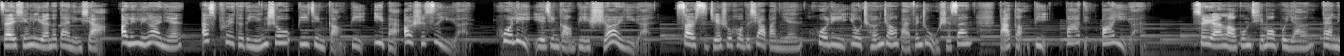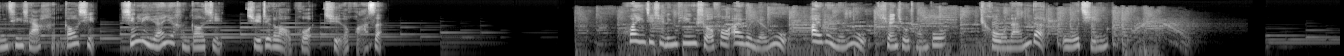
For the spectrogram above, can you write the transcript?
在行李员的带领下，二零零二年，Esprit 的营收逼近港币一百二十四亿元，获利也近港币十二亿元。SARS 结束后的下半年，获利又成长百分之五十三，达港币八点八亿元。虽然老公其貌不扬，但林青霞很高兴，行李员也很高兴，娶这个老婆娶得划算。欢迎继续聆听《守候爱问人物》，爱问人物全球传播，丑男的无情。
